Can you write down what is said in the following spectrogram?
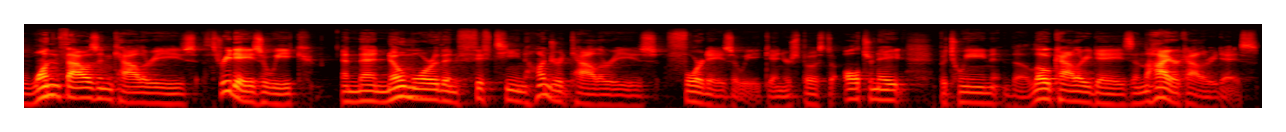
1,000 calories three days a week and then no more than 1,500 calories four days a week. And you're supposed to alternate between the low calorie days and the higher calorie days.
